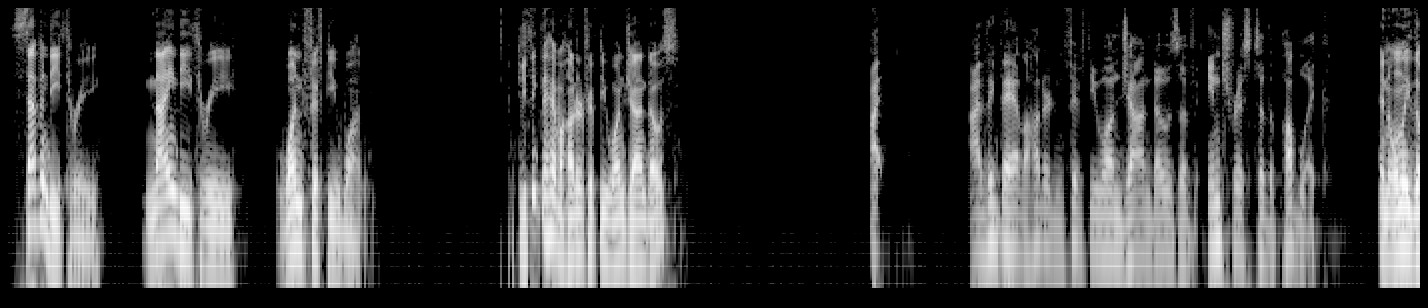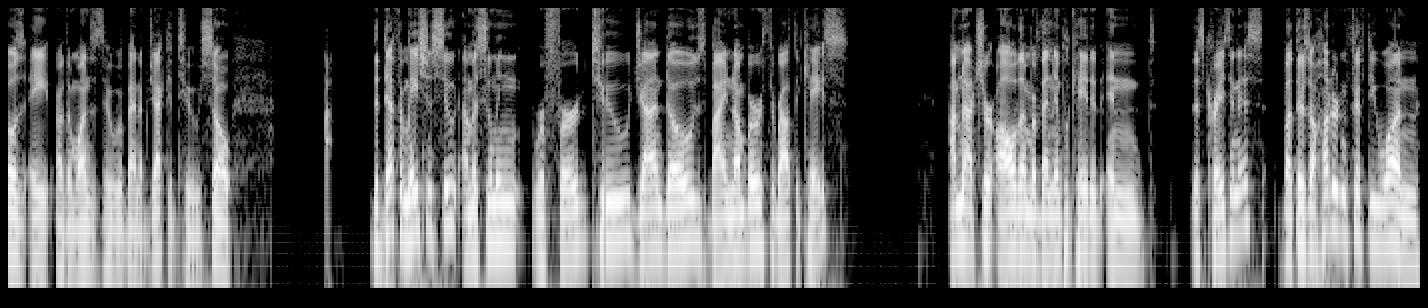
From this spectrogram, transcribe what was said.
73, 93, 151. Do you think they have 151 John Doe's? I I think they have 151 John Does of interest to the public. and only those eight are the ones who have been objected to. So the defamation suit, I'm assuming, referred to John Doe's by number throughout the case. I'm not sure all of them have been implicated in this craziness, but there's 151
